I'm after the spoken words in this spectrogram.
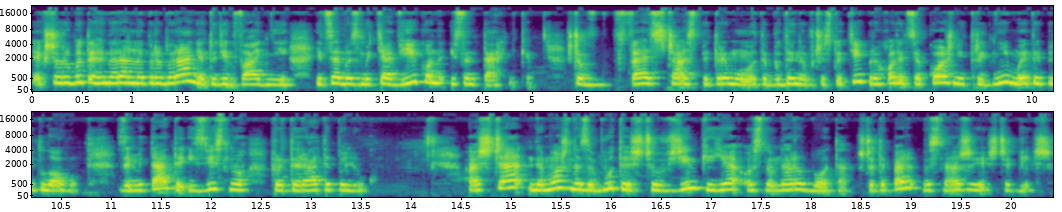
Якщо робити генеральне прибирання, тоді два дні, і це без миття вікон і сантехніки. Щоб весь час підтримувати будинок в чистоті, приходиться кожні три дні мити підлогу, замітати і, звісно, протирати пилюку. А ще не можна забути, що в жінки є основна робота, що тепер виснажує ще більше.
